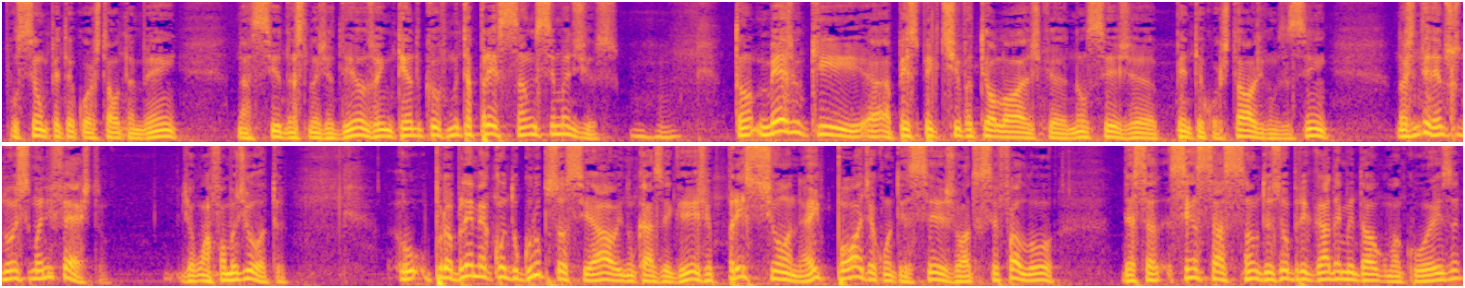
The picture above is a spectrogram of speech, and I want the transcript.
Por ser um pentecostal também, nascido na Cidade de Deus, eu entendo que houve muita pressão em cima disso. Então, mesmo que a perspectiva teológica não seja pentecostal, digamos assim, nós entendemos que os dons se manifestam, de alguma forma ou de outra. O, problema é quando o grupo social, e no caso a igreja, pressiona. Aí pode acontecer, Jota, que você falou, dessa sensação de Deus é obrigado a me dar alguma coisa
